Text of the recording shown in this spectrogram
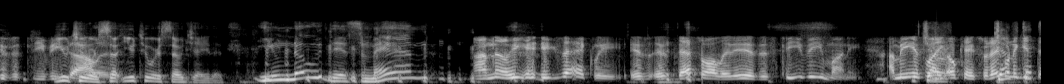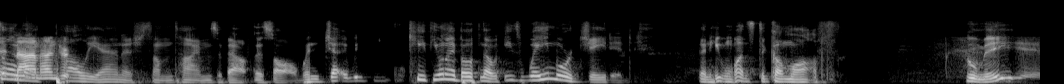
It's a TV you dollars. two are so you two are so jaded. You know this, man. I know he, exactly. It's, it's, that's all it is. It's TV money. I mean, it's Jeff- like okay, so they're going to get gets that all, nine hundred. Like, Pollyannish sometimes about this all. When Je- when- Keith, you and I both know he's way more jaded than he wants to come off. Who me? yeah.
